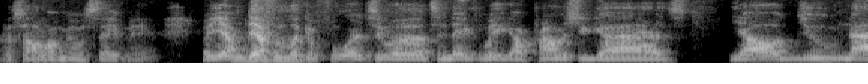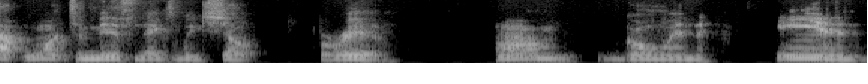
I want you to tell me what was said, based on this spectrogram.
That's all I'm gonna say, man. But yeah, I'm definitely looking forward to uh to next week. I promise you guys, y'all do not want to miss next week's show. For real. I'm going in.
